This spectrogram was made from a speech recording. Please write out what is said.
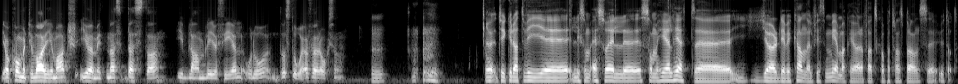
jag kommer till varje match, gör mitt mest bästa. Ibland blir det fel och då, då står jag för det också. Mm. Tycker du att vi, eh, liksom SHL eh, som helhet, eh, gör det vi kan eller finns det mer man kan göra för att skapa transparens utåt?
